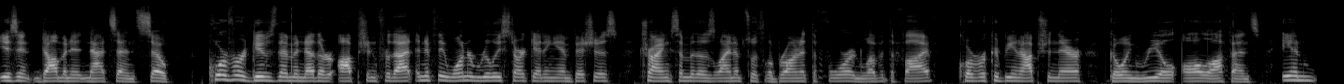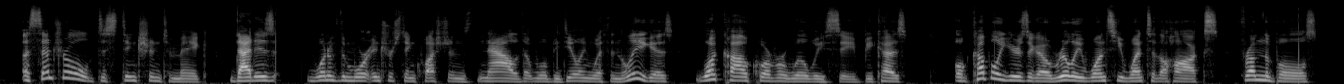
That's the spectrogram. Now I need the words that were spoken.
isn't dominant in that sense. So Korver gives them another option for that. And if they want to really start getting ambitious, trying some of those lineups with LeBron at the four and Love at the five, Korver could be an option there, going real all offense. And a central distinction to make that is one of the more interesting questions now that we'll be dealing with in the league is what Kyle Korver will we see? Because a couple years ago, really, once he went to the Hawks from the Bulls,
